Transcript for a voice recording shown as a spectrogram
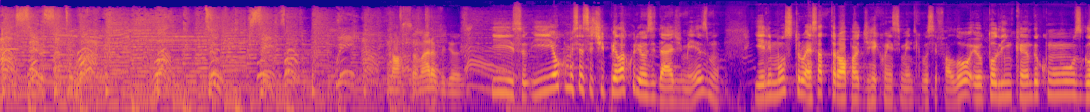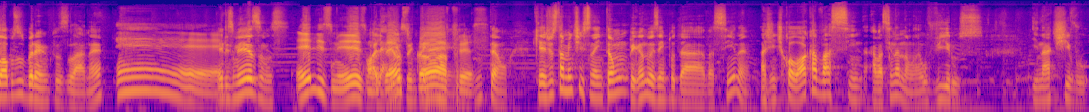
are cells at work. One, two, three, four. We are... Nossa, maravilhoso. Isso, e eu comecei a assistir pela curiosidade mesmo. E ele mostrou essa tropa de reconhecimento que você falou, eu tô linkando com os globos brancos lá, né? É. Eles mesmos? Eles mesmos, Olha, é os próprios. Então, que é justamente isso, né? Então, pegando o exemplo da vacina, a gente coloca a vacina, a vacina não, é o vírus inativo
